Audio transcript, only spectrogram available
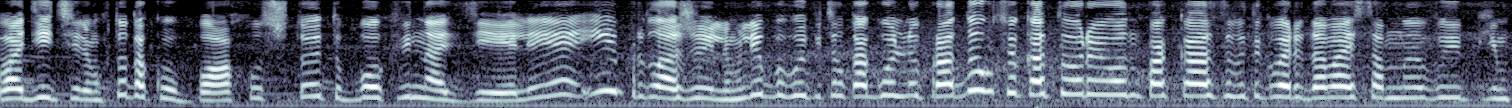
водителям, кто такой Бахус, что это бог виноделия, и предложили им либо выпить алкогольную продукцию, которую он показывает и говорит, давай со мной выпьем,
